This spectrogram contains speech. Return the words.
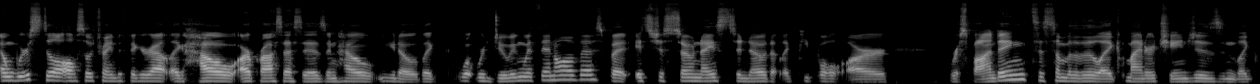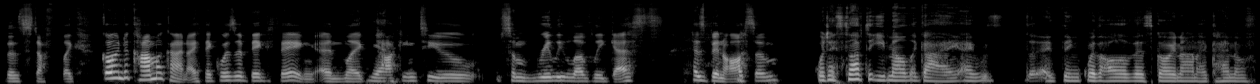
and we're still also trying to figure out like how our process is and how you know like what we're doing within all of this. But it's just so nice to know that like people are responding to some of the like minor changes and like the stuff like going to Comic Con. I think was a big thing, and like Yeah. talking to some really lovely guests has been awesome. Which I still have to email the guy. I was, I think, with all of this going on, I kind of,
